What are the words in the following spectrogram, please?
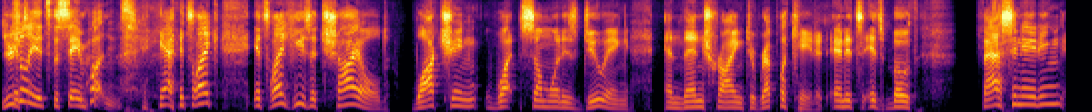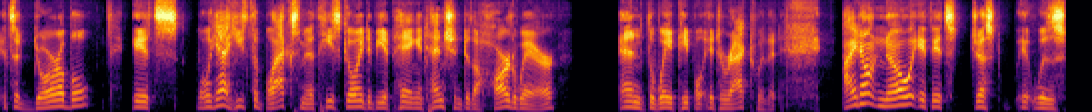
Usually it's, the same buttons. Yeah, it's like it's like he's a child watching what someone is doing and then trying to replicate it. And it's it's both fascinating, it's adorable. It's well, yeah, he's the blacksmith. He's going to be paying attention to the hardware and the way people interact with it. I don't know if it's just it was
